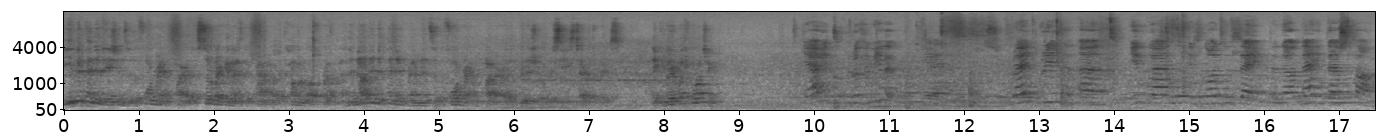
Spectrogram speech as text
The independent nations of the former empire that still recognize the Crown are the Commonwealth realm, and the non-independent remnants of the former empire are the British overseas territories. Thank you very much for watching. Кевін, розуміли? Great Britain and England is not the same. Це не одне і те ж саме.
